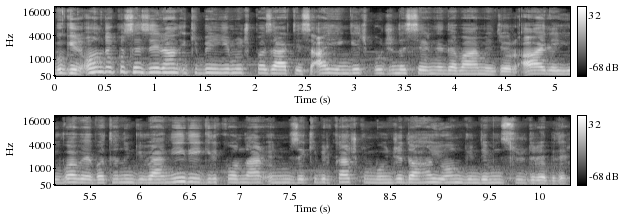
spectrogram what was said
Bugün 19 Haziran 2023 Pazartesi Ay Yengeç Burcu'nda serine devam ediyor. Aile, yuva ve vatanın güvenliği ile ilgili konular önümüzdeki birkaç gün boyunca daha yoğun gündemini sürdürebilir.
